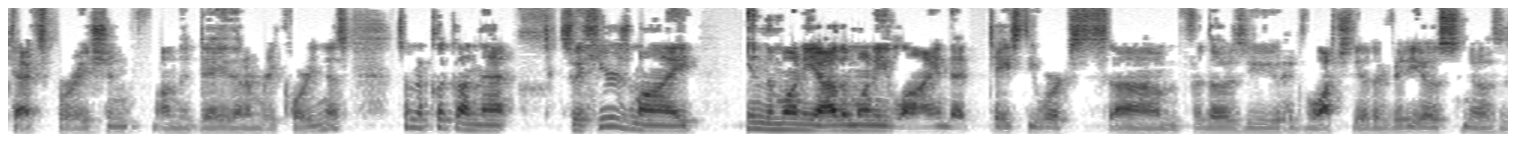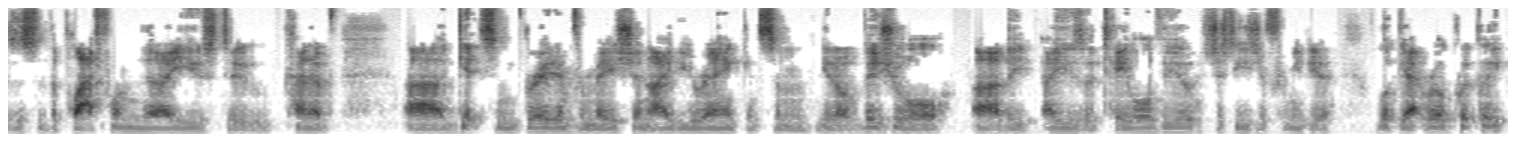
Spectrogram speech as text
to expiration on the day that I'm recording this. So I'm going to click on that. So here's my in the money, out of the money line that Tastyworks, um, for those of you who had watched the other videos, knows that this is the platform that I use to kind of uh, get some great information, IV rank, and some you know visual. Uh, the, I use a table view. It's just easier for me to look at real quickly.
